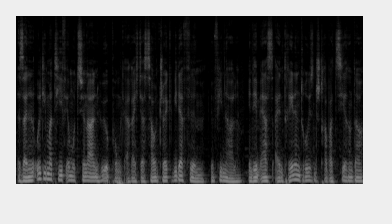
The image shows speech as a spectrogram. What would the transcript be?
Seinen ultimativ emotionalen Höhepunkt erreicht der Soundtrack wie der Film im Finale, in dem erst ein Tränendrüsen strapazierender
